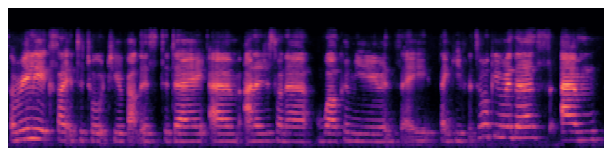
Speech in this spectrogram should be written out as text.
So I'm really excited to talk to you about this today, um, and I just want to welcome you and say thank you for talking with us. Um,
